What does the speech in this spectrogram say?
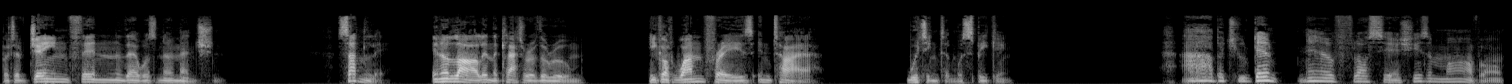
but of Jane Finn there was no mention. Suddenly, in a lull in the clatter of the room, he got one phrase entire. Whittington was speaking. Ah, but you don't know Flossie. She's a marvel.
